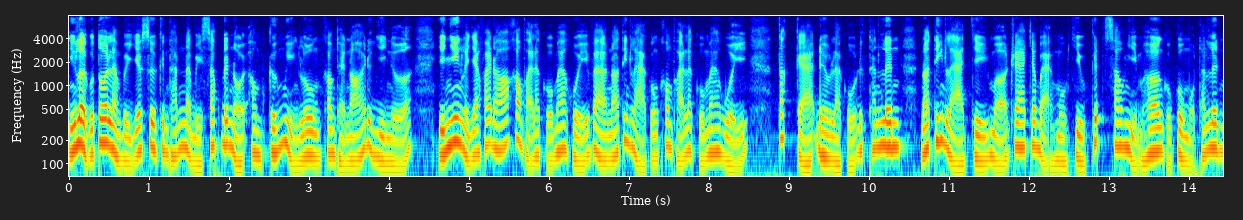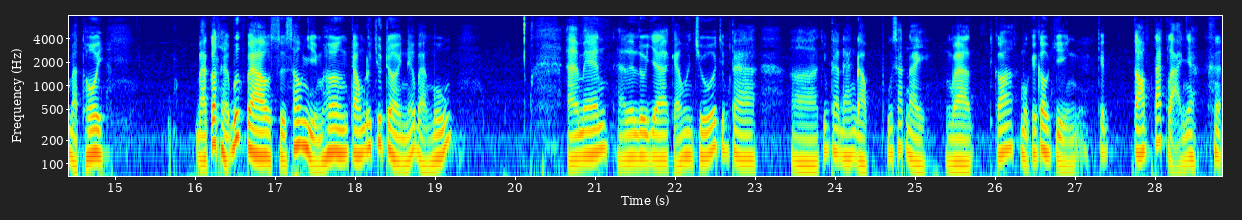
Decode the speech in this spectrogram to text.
Những lời của tôi làm vị giáo sư kinh thánh là bị sốc đến nỗi ông cứng miệng luôn, không thể nói được gì nữa. Dĩ nhiên là giáo phái đó không phải là của ma quỷ và nói tiếng lạ cũng không phải là của ma quỷ. Tất cả đều là của Đức Thánh Linh. Nói tiếng lạ chỉ mở ra cho bạn một chiều kích sâu nhiệm hơn của cùng một Thánh Linh mà thôi. Bạn có thể bước vào sự sâu nhiệm hơn trong Đức Chúa Trời nếu bạn muốn. Amen, Hallelujah, cảm ơn Chúa. Chúng ta uh, chúng ta đang đọc cuốn sách này và có một cái câu chuyện cái tóm tắt lại nha.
